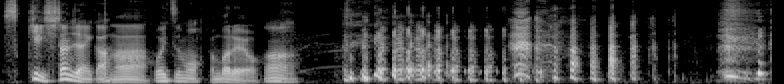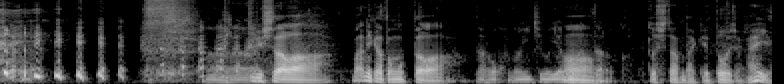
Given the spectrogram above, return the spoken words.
すっきりしたんじゃないか？ああ。こいつも。頑張れよ。うん びっくりしたわ。何かと思ったわ。だろこの一文やばかったろほっとしたんだけどじゃないよ。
